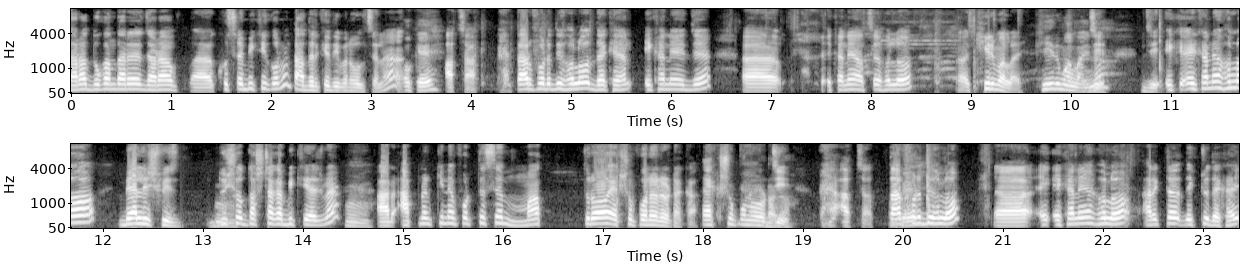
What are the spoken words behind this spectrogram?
যারা দোকানদারে যারা খুচরা বিক্রি করবেন তাদেরকে দিবেন হোলসেল হ্যাঁ? ওকে আচ্ছা তারপরে দি হলো দেখেন এখানে যে আহ, এখানে আছে হলো আহ, ক্ষীরমালাই। ক্ষীর মালাই জি, জি এখানে হলো বিয়াল্লিশ পিস দুইশো দশ টাকা বিক্রি আসবে। আর আপনার কিনা পড়তেছে মাত্র একশো পনেরো টাকা। একশো পনেরো জি আচ্ছা। তারপরে হলো আহ, এখানে হলো আরেকটা একটু দেখাই।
